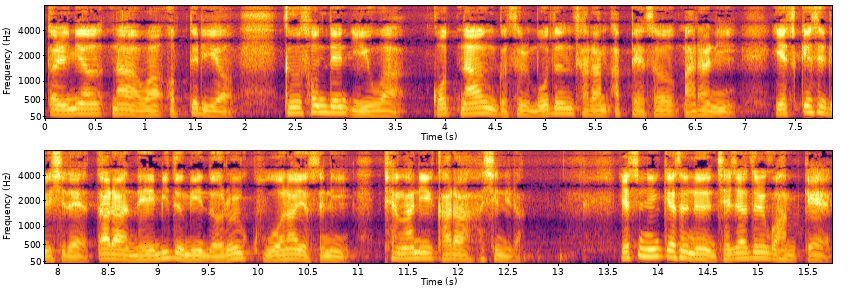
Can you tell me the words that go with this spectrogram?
떨며 나와 엎드리어 그 손댄 이유와 곧 나은 것을 모든 사람 앞에서 말하니 예수께서 이르시되 따라 내 믿음이 너를 구원하였으니 평안히 가라 하시니라. 예수님께서는 제자들과 함께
